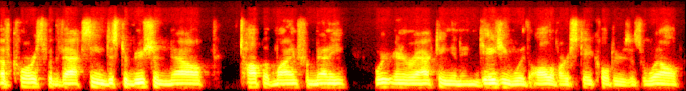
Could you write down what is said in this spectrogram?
Of course, with vaccine distribution now top of mind for many, we're interacting and engaging with all of our stakeholders as well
